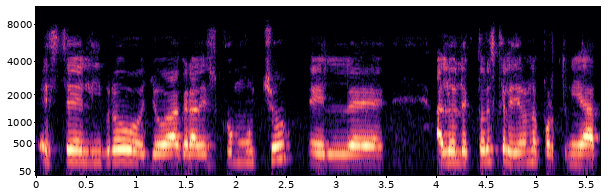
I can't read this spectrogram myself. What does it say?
este libro yo agradezco mucho el, eh, a los lectores que le dieron la oportunidad.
